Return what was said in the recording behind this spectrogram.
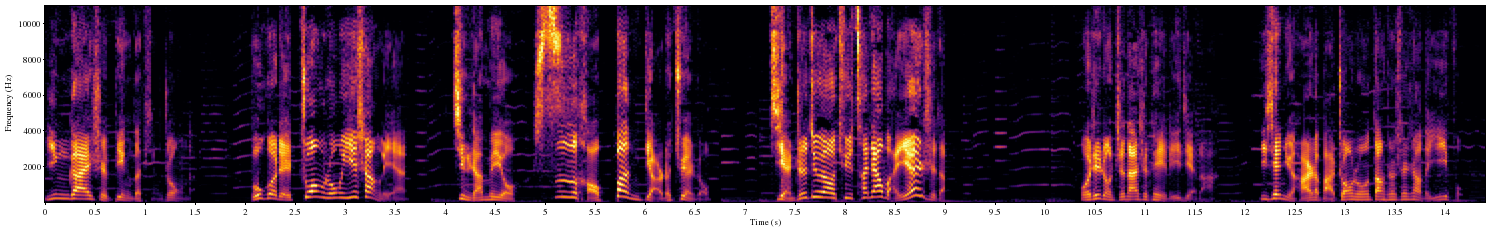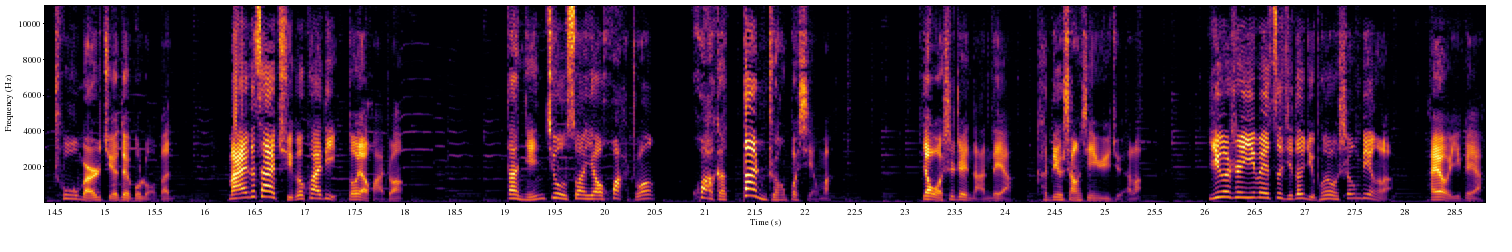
应该是病得挺重的。不过这妆容一上脸，竟然没有丝毫半点的倦容，简直就要去参加晚宴似的。我这种直男是可以理解的啊。一些女孩呢，把妆容当成身上的衣服，出门绝对不裸奔。买个菜、取个快递都要化妆，但您就算要化妆，化个淡妆不行吗？要我是这男的呀，肯定伤心欲绝了。一个是因为自己的女朋友生病了，还有一个呀，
